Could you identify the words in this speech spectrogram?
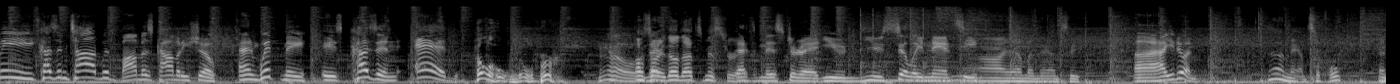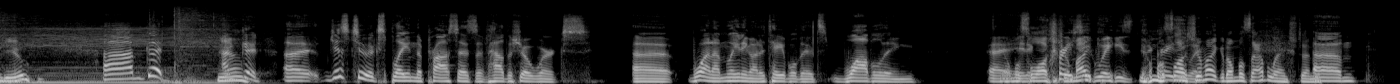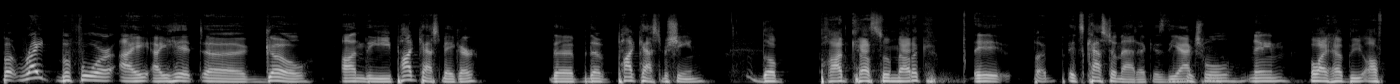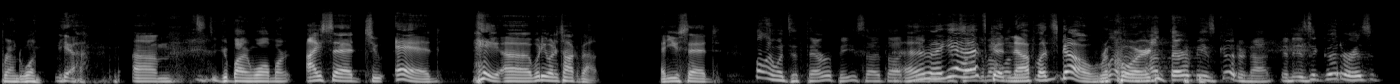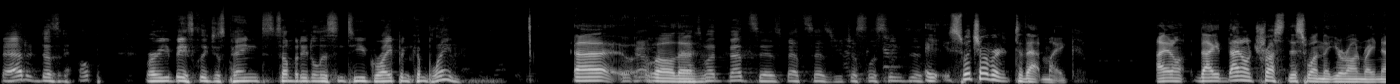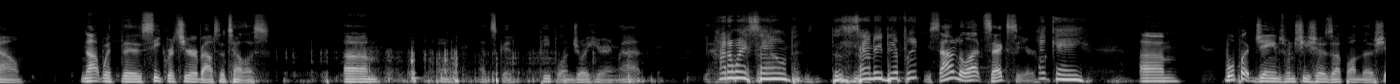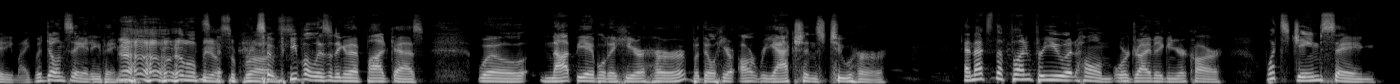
me, Cousin Todd with Mama's Comedy Show. And with me is Cousin Ed. Hello, Wilbur. Oh, Oh, sorry, no, that's Mr. That's Mr. Ed, you you silly Nancy. I am a Nancy. Uh, how you doing? Yeah, Nanciful. And you? Uh, I'm good. I'm good. Uh, just to explain the process of how the show works. Uh, one, I'm leaning on a table that's wobbling. Uh, You almost lost your mic. Ways, You almost lost your mic. It almost avalanched on you. Um, but right before I, I hit uh, go on the podcast maker, the the podcast machine, the podcast-o-matic. it, but it's Castomatic is the actual name. Oh, I have the off-brand one. Yeah. Um, You could buy in Walmart. I said to Ed, "Hey, uh, what do you want to talk about?" And you said, Well, I went to therapy, so I thought. uh, could "Yeah, that's good enough. Let's go record." therapy is good or not, and is it good or is it bad? Or does it help? Or are you basically just paying somebody to listen to you gripe and complain? Uh, Yeah, well, That's the what Beth says. Beth says you're just listening to. hey, switch over to that mic. I don't. I, I don't trust this one that you're on right now. Not with the secrets you're about to tell us. Um, oh, that's good. People enjoy hearing that. How do I sound? Does it sound any different? You sound a lot sexier. Okay. Um, we'll put James when she shows up on the shitty mic, but don't say anything. It'll be a surprise. So people listening to that podcast will not be able to hear her, but they'll hear our reactions to her. And that's the fun for you at home or driving in your car. What's James saying?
